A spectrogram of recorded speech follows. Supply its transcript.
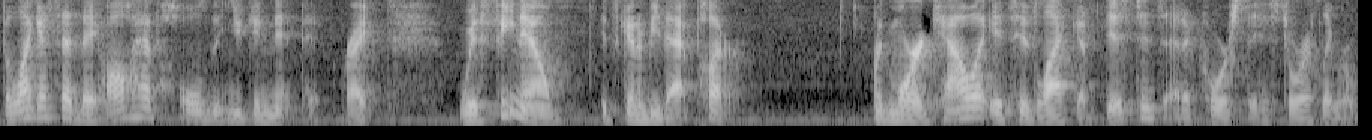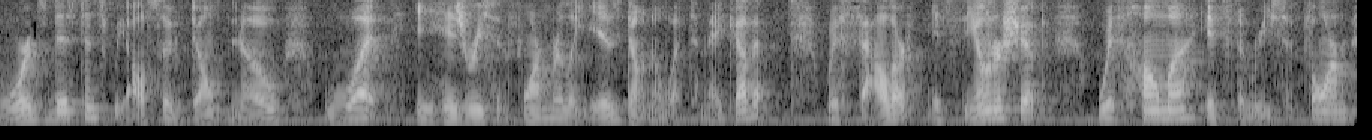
But like I said, they all have holes that you can nitpick, right? With Finau, it's going to be that putter. With Morikawa, it's his lack of distance at a course that historically rewards distance. We also don't know what his recent form really is, don't know what to make of it. With Fowler, it's the ownership. With Homa, it's the recent form.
